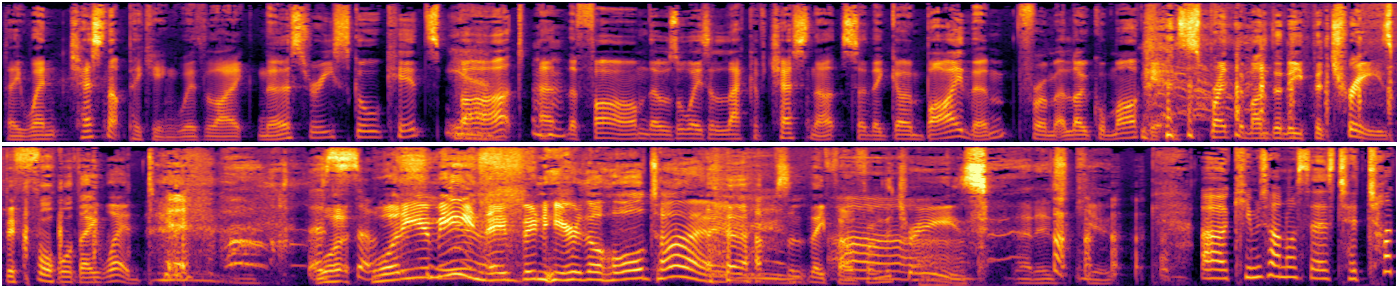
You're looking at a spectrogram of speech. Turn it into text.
they went chestnut picking with like nursery school kids, Yeah. but Mhm. at the farm there was always a lack of chestnuts, so they go and buy them from a local market and spread them underneath the trees before they went. What, what do you mean? They've been here the whole time. Absolutely, they fell from the trees. That is cute. 어, 김선호 says 제 첫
